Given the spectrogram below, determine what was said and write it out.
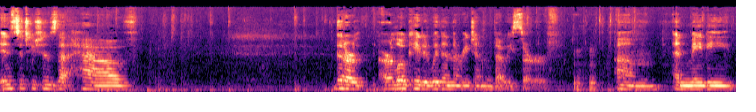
institutions that have that are are located within the region that we serve, um, and maybe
